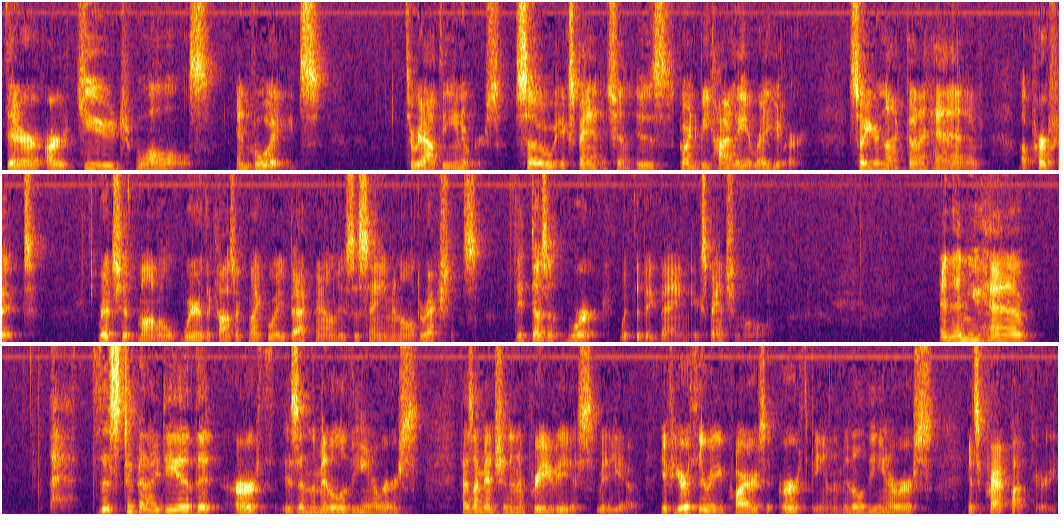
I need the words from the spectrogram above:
There are huge walls and voids throughout the universe. So expansion is going to be highly irregular. So you're not going to have a perfect redshift model where the cosmic microwave background is the same in all directions. It doesn't work with the Big Bang expansion model. And then you have the stupid idea that Earth is in the middle of the universe. As I mentioned in a previous video, if your theory requires that Earth be in the middle of the universe, it's a crackpot theory.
